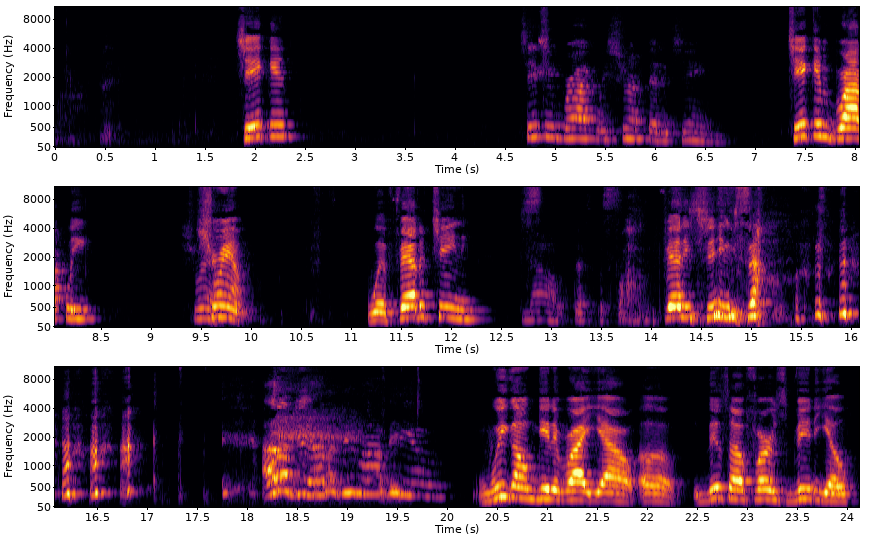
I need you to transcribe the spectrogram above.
about Chicken, Chicken, broccoli, shrimp fettuccine. chicken, broccoli, Shrimp. shrimp with fettuccine, No, that's the sauce. fettuccine sauce. I don't do I don't do live videos. We gonna get it right, y'all. Uh, this our first video,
